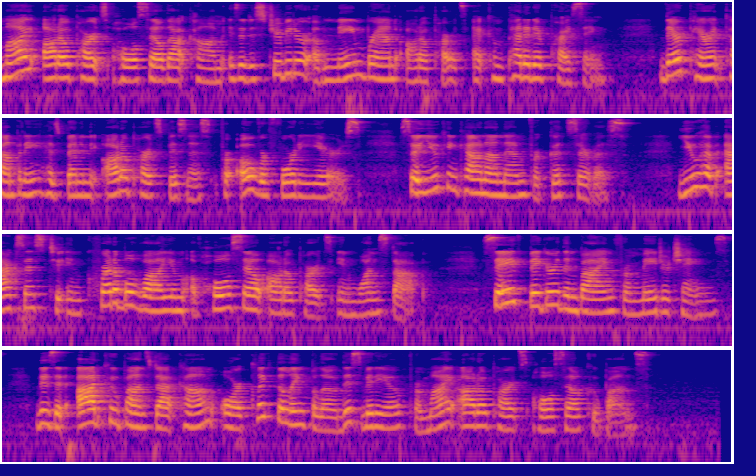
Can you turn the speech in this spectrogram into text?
MyAutoPartsWholesale.com is a distributor of name brand auto parts at competitive pricing. Their parent company has been in the auto parts business for over 40 years, so you can count on them for good service. You have access to incredible volume of wholesale auto parts in one stop. Save bigger than buying from major chains. Visit oddcoupons.com or click the link below this video for My Auto Parts wholesale coupons.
